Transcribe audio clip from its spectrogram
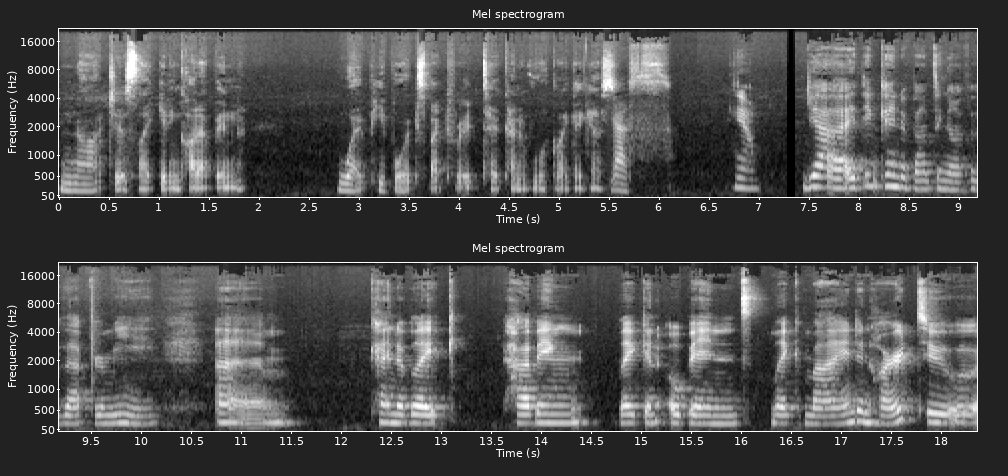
not just like getting caught up in what people expect for it to kind of look like i guess Yes. Yeah. Yeah, I think kind of bouncing off of that for me, um, kind of like having like an opened like mind and heart to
